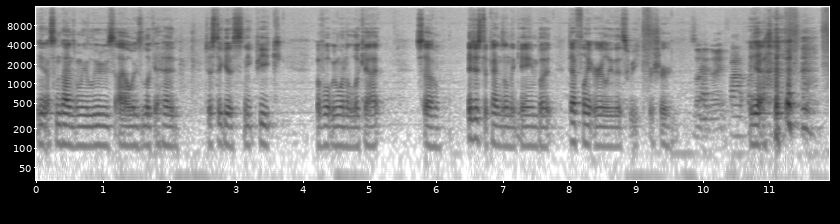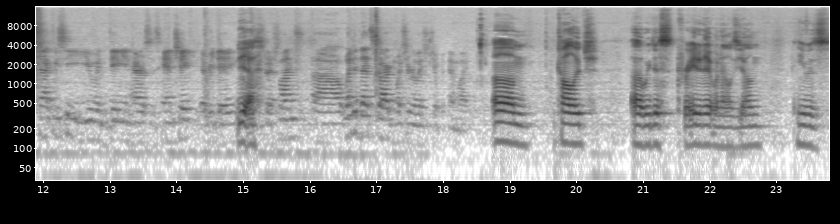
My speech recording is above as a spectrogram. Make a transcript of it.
you know, sometimes when we lose, I always look ahead just to get a sneak peek of what we want to look at. So it just depends on the game, but definitely early this week for sure. Sunday night? Final Yeah. question. Jack, we see you and Damien Harris's handshake every day. Yeah. the Stretch lines. Uh, when did that start and what's your relationship with him like? Um, college, uh, we just created it when I was young. He was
